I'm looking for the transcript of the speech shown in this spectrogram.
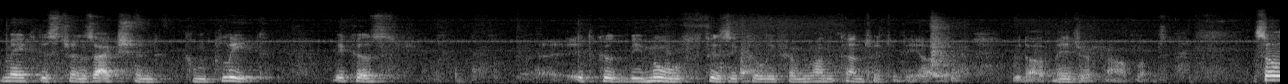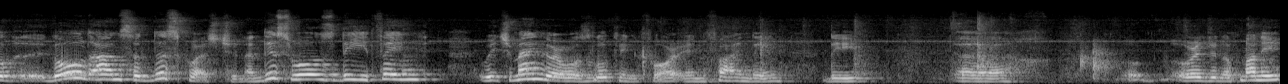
make this transaction complete because it could be moved physically from one country to the other without major problems. So gold answered this question, and this was the thing which Menger was looking for in finding the uh, origin of money,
